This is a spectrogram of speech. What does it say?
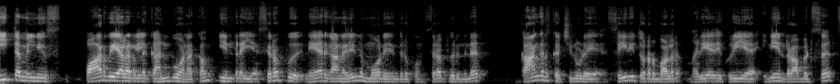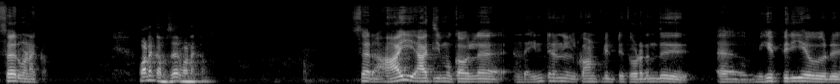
இ தமிழ் நியூஸ் பார்வையாளர்களுக்கு அன்பு வணக்கம். இன்றைய சிறப்பு நேர்காணலில் நம்மோடு இருந்திருக்கும் சிறப்பு விருந்தினர் காங்கிரஸ் கட்சியினுடைய செய்தி தொடர்பாளர் மரியாதைக்குரிய இனியன் ராபர்ட் சார். சார் வணக்கம். வணக்கம் சார் வணக்கம். சார் அஇஅதிமுகவில் அந்த இன்டர்னல் கான்ஃபிளிக்ட் தொடர்ந்து மிகப்பெரிய ஒரு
